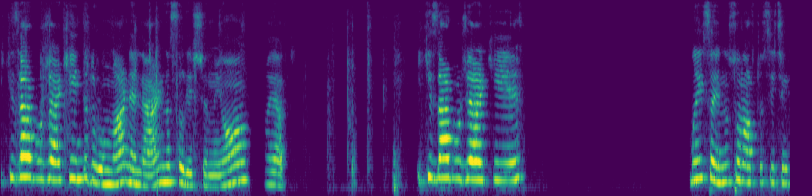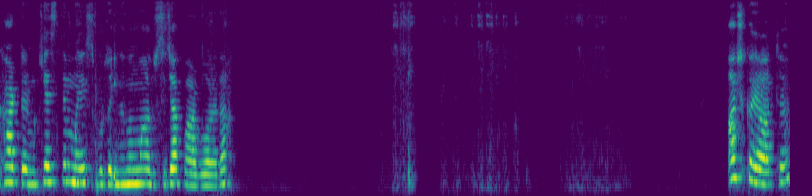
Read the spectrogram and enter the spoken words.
İkizler burcu erkeğinde durumlar neler? Nasıl yaşanıyor? Hayat. İkizler Burcu erkeği. Mayıs ayının son haftası için kartlarımı kestim. Mayıs burada inanılmaz bir sıcak var bu arada. Aşk hayatı.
